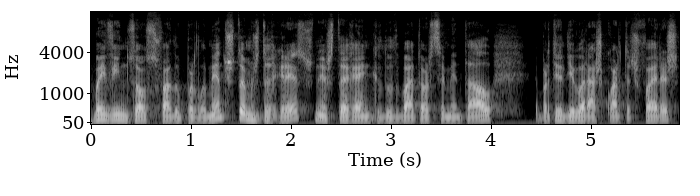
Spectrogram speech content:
Bem-vindos ao Sofá do Parlamento. Estamos de regresso neste arranque do debate orçamental, a partir de agora às quartas-feiras,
